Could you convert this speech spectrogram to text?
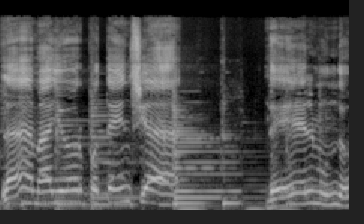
la mayor potencia del mundo.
